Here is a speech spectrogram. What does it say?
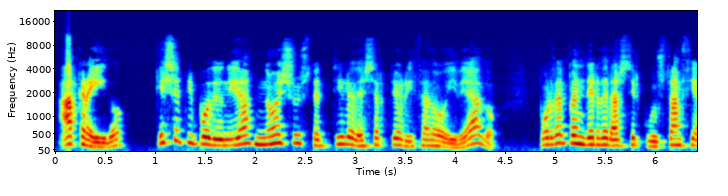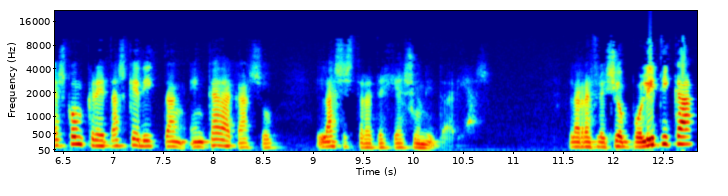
Ha creído ese tipo de unidad no es susceptible de ser teorizado o ideado, por depender de las circunstancias concretas que dictan en cada caso las estrategias unitarias. La reflexión política,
